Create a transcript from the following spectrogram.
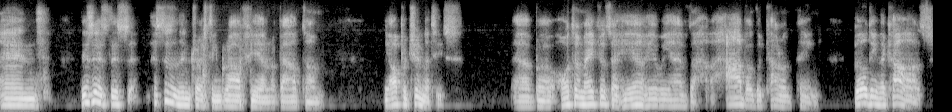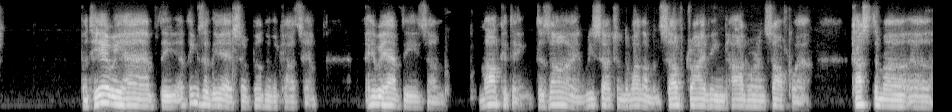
And this is this this is an interesting graph here about um, the opportunities. Uh, but automakers are here. Here we have the hub of the current thing, building the cars. But here we have the uh, things at the edge, so building the cars here. Here we have these um, marketing, design, research and development, self-driving hardware and software, customer uh,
